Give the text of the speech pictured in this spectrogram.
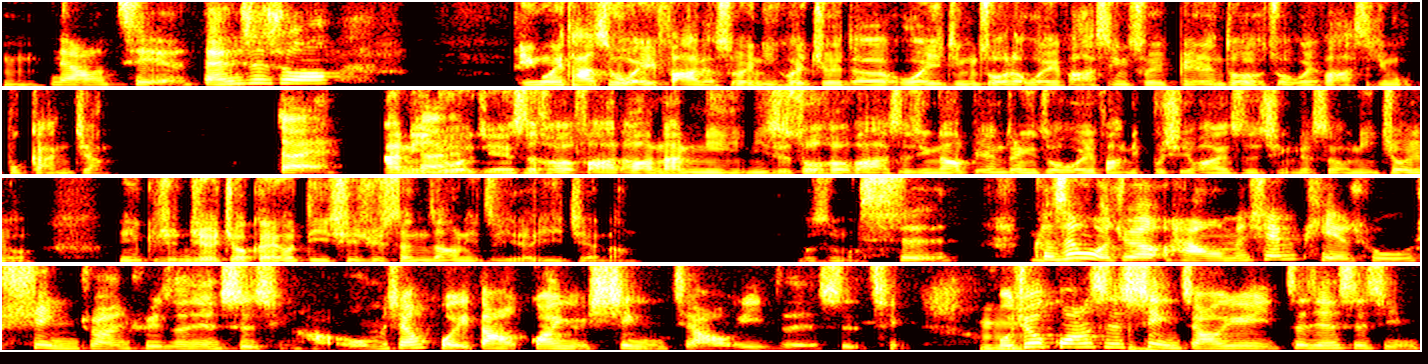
嗯，了解。等于是说，因为他是违法的，所以你会觉得我已经做了违法事情，所以别人都有做违法的事情，我不敢讲。对。那你如果今天是合法的话，那你你是做合法的事情，然后别人对你做违法、你不喜欢的事情的时候，你就有，你就你就就更有底气去伸张你自己的意见了，不是吗？是，可是我觉得，好，我们先撇除性专区这件事情好了，我们先回到关于性交易这件事情。我觉得光是性交易这件事情，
